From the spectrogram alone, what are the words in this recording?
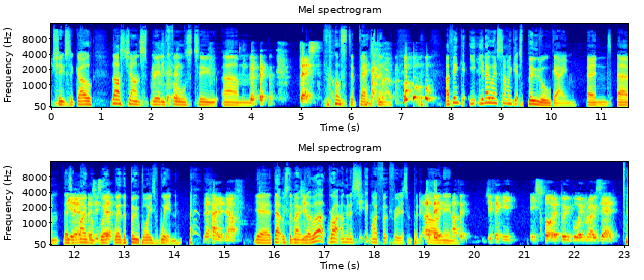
shoots the goal. Last chance really falls to um, Best. falls to best, and I think you, you know when someone gets booed all game, and um, there's Yeah, a moment just- where, where the boo boys win. They've had enough. yeah, that was the moment. He's Do- like, well, right, I'm going to stick my foot through this and put it I think, in. I think. Do you think he, he spotted a boo boy in row Z?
